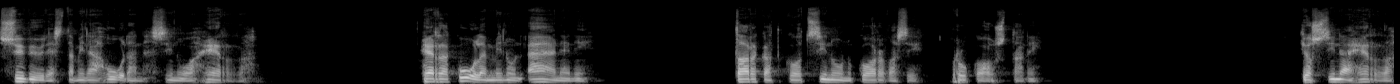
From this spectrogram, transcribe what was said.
syvyydestä minä huudan sinua, Herra. Herra, kuule minun ääneni. Tarkatkoot sinun korvasi rukoustani. Jos sinä, Herra,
